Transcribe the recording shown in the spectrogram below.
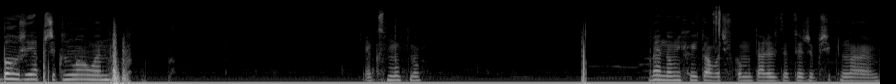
Boże, ja przekląłem. Jak smutno. Będą mnie hejtować w komentarzach za to, że przeklnąłem.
